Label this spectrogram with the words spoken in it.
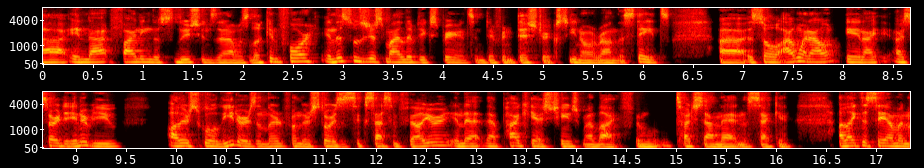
uh, and not finding the solutions that I was looking for. And this was just my lived experience in different districts, you know, around the states. Uh, so I went out and I, I started to interview other school leaders and learn from their stories of success and failure. And that, that podcast changed my life. And we'll touch on that in a second. I like to say I'm an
